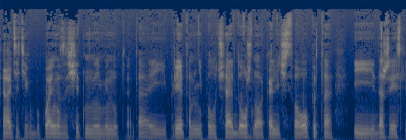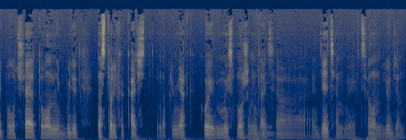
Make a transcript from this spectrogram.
тратить их буквально за считанные минуты, да, и при этом не получая должного количества опыта, и даже если получая, то он не будет настолько качественным, например, какой мы сможем дать а, детям и в целом людям,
